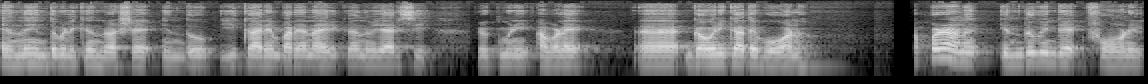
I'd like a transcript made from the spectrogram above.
എന്ന് ഇന്ദു വിളിക്കുന്നുണ്ട്? പക്ഷേ ഇന്ദു ഈ കാര്യം പറയാനായിരിക്കും എന്ന് വിചാരിച്ച് രുക്മിണി അവളെ ഗൗനിക്കാതെ പോവാണ്. അപ്പോഴാണ് ഇന്ദുവിന്റെ ഫോണിൽ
